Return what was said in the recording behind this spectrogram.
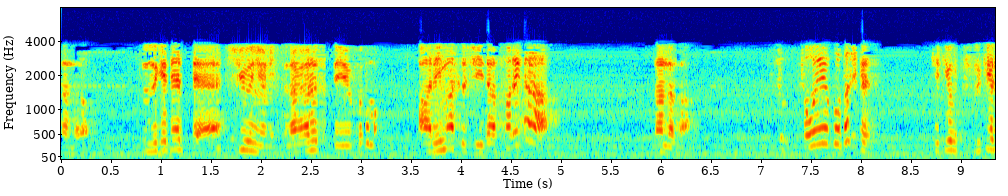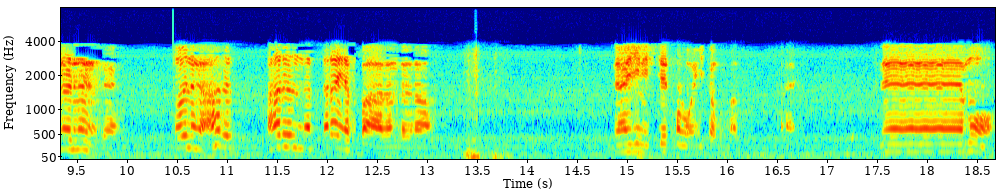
なんだろう、続けてって収入につながるっていうこともありますし、だからそれが、なんだか、そういうことしか結局続けられないので、そういうのがある、あるんだったら、やっぱ、なんだろうな、大事にしてった方がいいと思います。はい。で、も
